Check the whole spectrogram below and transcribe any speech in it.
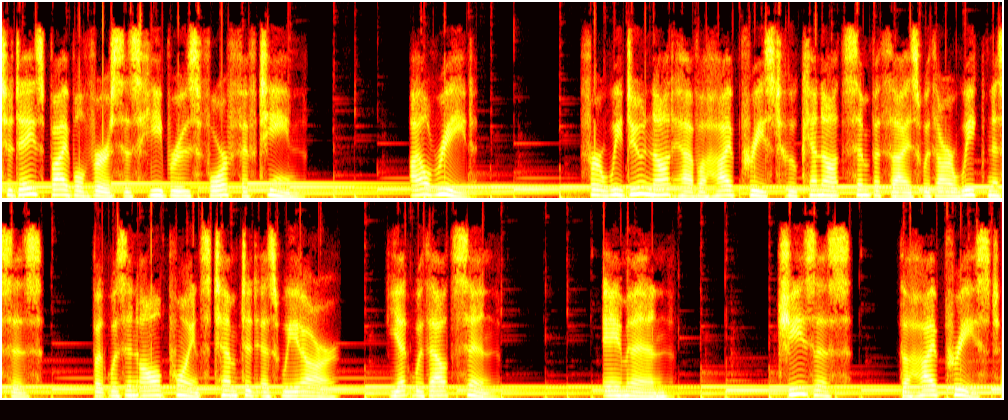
Today's Bible verse is Hebrews 4:15. I'll read. For we do not have a high priest who cannot sympathize with our weaknesses, but was in all points tempted as we are, yet without sin. Amen. Jesus, the high priest,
